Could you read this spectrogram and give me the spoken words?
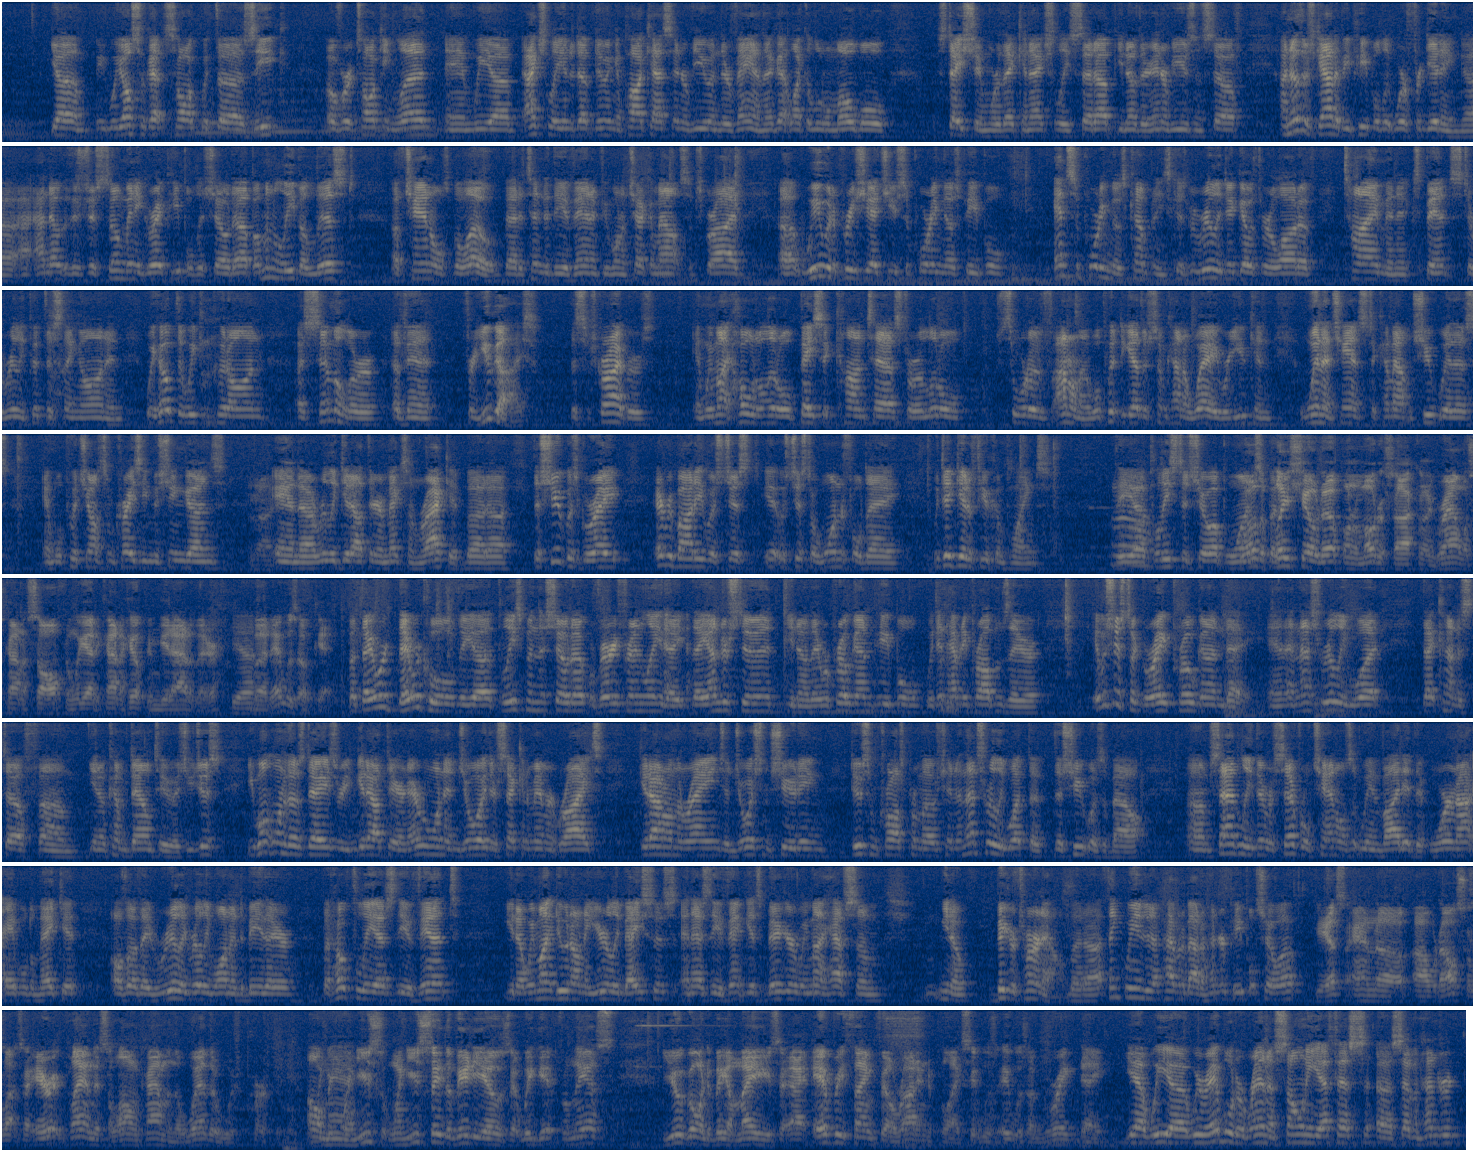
Yeah, um, we also got to talk with uh, Zeke over at Talking Lead, and we uh, actually ended up doing a podcast interview in their van. They got like a little mobile station where they can actually set up, you know, their interviews and stuff. I know there's got to be people that we're forgetting. Uh, I, I know there's just so many great people that showed up. I'm going to leave a list of channels below that attended the event if you want to check them out, subscribe. Uh, we would appreciate you supporting those people and supporting those companies because we really did go through a lot of time and expense to really put this thing on, and we hope that we can put on a similar event for you guys, the subscribers, and we might hold a little basic contest or a little sort of I don't know. We'll put together some kind of way where you can win a chance to come out and shoot with us, and we'll put you on some crazy machine guns Right. and uh, really get out there and make some racket. But uh, the shoot was great. Everybody was just it was just a wonderful day. We did get a few complaints. The uh, Oh. police did show up once, Well, the but police showed up on a motorcycle and the ground was kind of soft, and we had to kind of help him get out of there. Yeah. But that was okay. But they were they were cool. The uh, policemen that showed up were very friendly. They they understood. You know, they were pro gun people. We didn't have any problems there. It was just a great pro gun day, and and that's really what that kind of stuff um, you know comes down to. Is you just you want one of those days where you can get out there and everyone enjoy their Second Amendment rights, get out on the range, enjoy some shooting, do some cross promotion, and that's really what the the shoot was about. Um, sadly, there were several channels that we invited that were not able to make it, although they really, really wanted to be there. But hopefully, as the event, you know, we might do it on a yearly basis, and as the event gets bigger, we might have some, you know, bigger turnout. But uh, I think we ended up having about 100 people show up. Yes, and uh, I would also like to say Eric planned this a long time, and the weather was perfect. Oh, When you- man. When you when you see the videos that we get from this, you're going to be amazed. Uh, Everything fell right into place. It was it was a great day. Yeah, we uh, we were able to rent a Sony FS uh, 700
